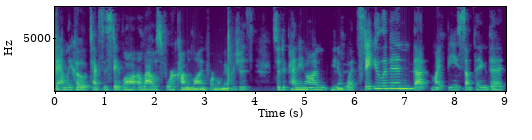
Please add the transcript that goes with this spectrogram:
family code, Texas state law allows for common law informal marriages. So depending on you know what state you live in, that might be something that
